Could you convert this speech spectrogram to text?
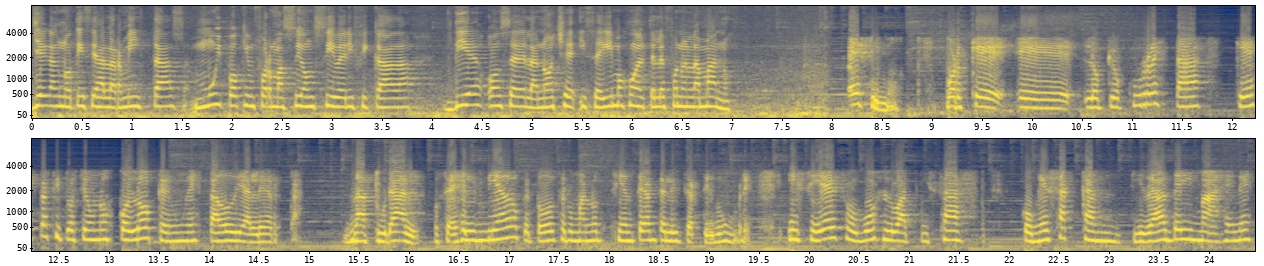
llegan noticias alarmistas, muy poca información sí verificada, 10, 11 de la noche y seguimos con el teléfono en la mano. Pésimo, porque eh, lo que ocurre está que esta situación nos coloca en un estado de alerta natural, o sea, es el miedo que todo ser humano siente ante la incertidumbre. Y si eso vos lo atizás con esa cantidad de imágenes,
